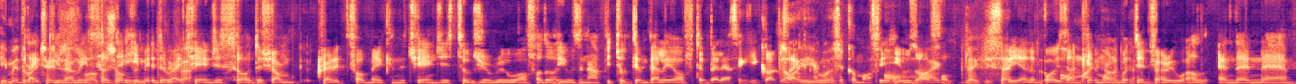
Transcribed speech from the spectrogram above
he made the right Like, changes you know I mean? well. so he made the right fair. changes. So Deschamps, credit for making the changes. Took Giroud off, although he wasn't happy. Took Dembele off. Dembele, I think he got Oh, like, he was- to come off. He, he oh was my- awful. like you said, But yeah, the boys oh that came on God, were- yeah. did very well. And then um,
